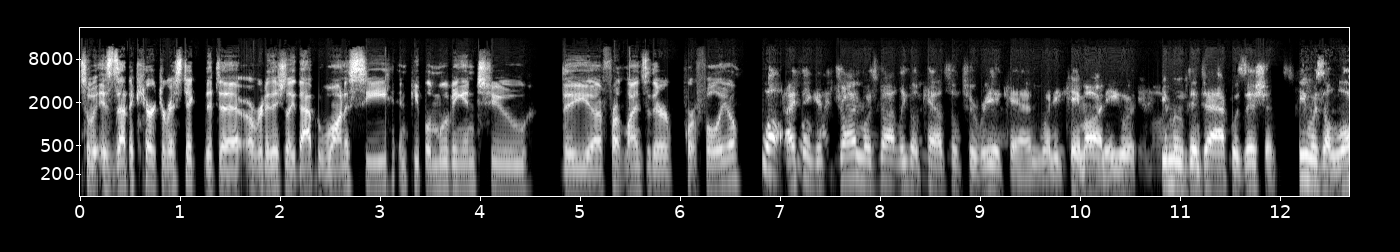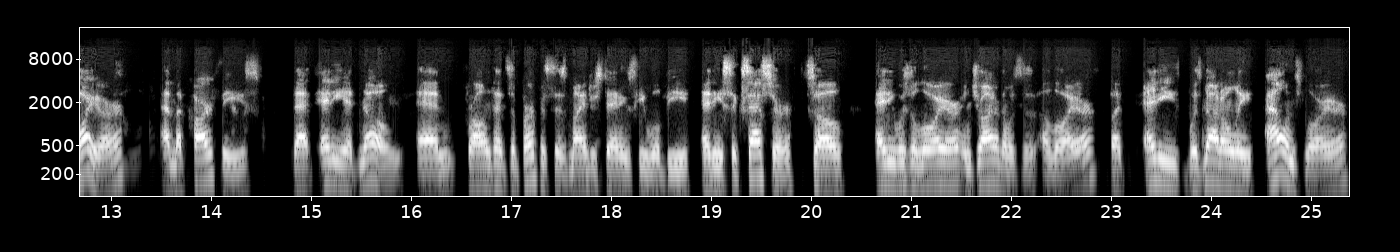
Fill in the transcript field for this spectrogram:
So is that a characteristic that an uh, organization like that would want to see in people moving into the uh, front lines of their portfolio? Well, I think it, John was not legal counsel to RioCan when he came on. He he moved into acquisitions. He was a lawyer at McCarthy's that Eddie had known, and for all intents and purposes, my understanding is he will be Eddie's successor. So Eddie was a lawyer, and Jonathan was a lawyer, but Eddie was not only Alan's lawyer.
